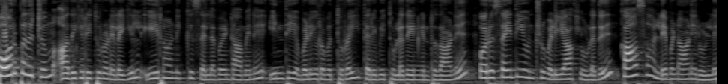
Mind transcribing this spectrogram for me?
போர் பதற்றம் அதிகரித்துள்ள நிலையில் ஈரானுக்கு செல்ல வேண்டாம் என இந்திய வெளியுறவுத்துறை தெரிவித்துள்ளது என்கின்றதான ஒரு செய்தியொன்று வெளியாகியுள்ளது. காசா லெபனானில் உள்ள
